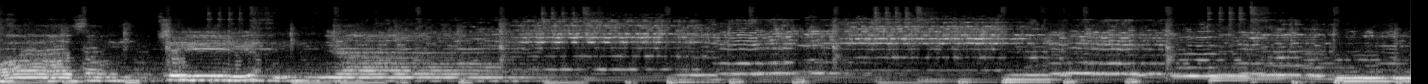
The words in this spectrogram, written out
வாசம் செய்யா Thank you.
